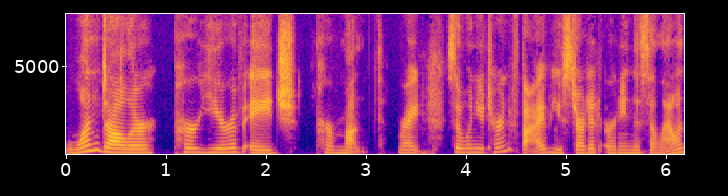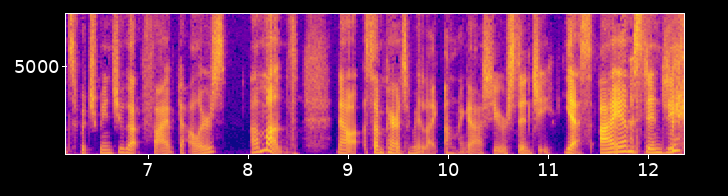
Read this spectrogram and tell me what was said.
$1 per year of age per month, right? Mm-hmm. So when you turned five, you started earning this allowance, which means you got $5 a month. Now, some parents will be like, oh my gosh, you're stingy. Yes, I am stingy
